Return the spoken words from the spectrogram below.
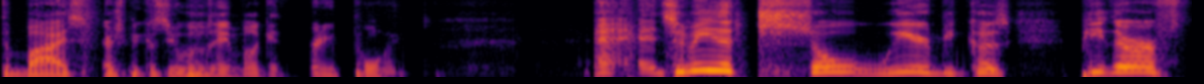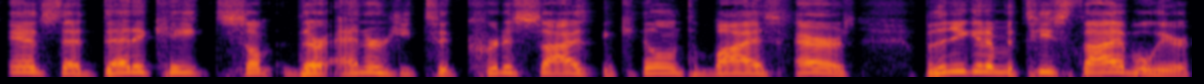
to buy Harris because he wasn't able to get 30 points. And, and to me, that's so weird because there are fans that dedicate some their energy to criticize and killing Tobias Harris, but then you get a Matisse Thybulle here.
